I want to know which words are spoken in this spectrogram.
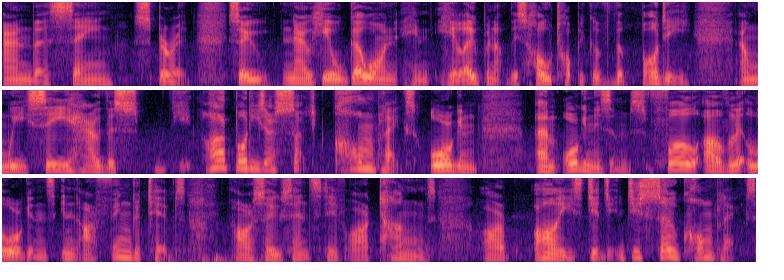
and the same spirit. So now he'll go on he'll open up this whole topic of the body and we see how this our bodies are such complex organ um, organisms full of little organs in our fingertips are so sensitive our tongues our eyes just so complex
